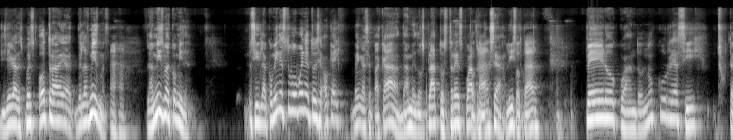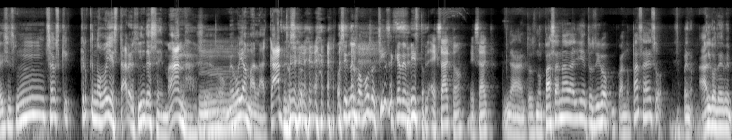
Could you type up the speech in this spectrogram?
llega después otra de las mismas. Ajá. La misma comida si la comida estuvo buena, entonces, ok, véngase para acá, dame dos platos, tres, cuatro, lo que sea, listo. Total. Pero cuando no ocurre así, te dices, mm, ¿sabes qué? Creo que no voy a estar el fin de semana. O me voy a mm. Malacatos. o si no, el famoso chin se quede en visto. Exacto, exacto. Ya, entonces no pasa nada allí. Entonces digo, cuando pasa eso, bueno, algo debe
